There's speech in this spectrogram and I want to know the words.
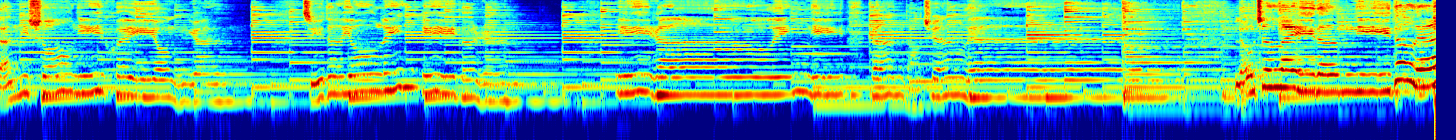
但你说你会永远记得有流着泪的你的脸。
